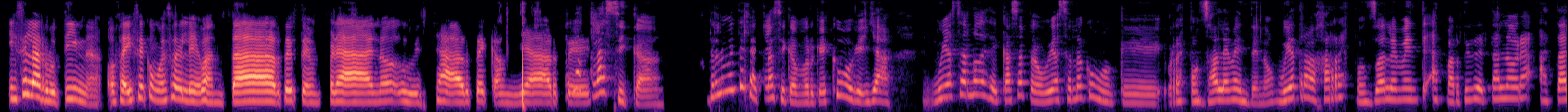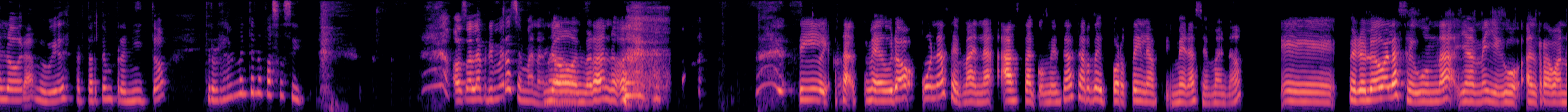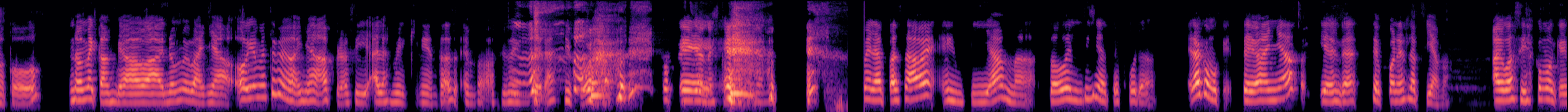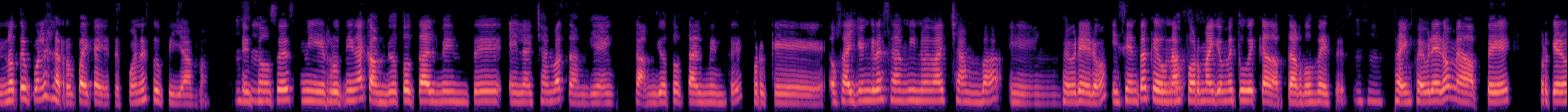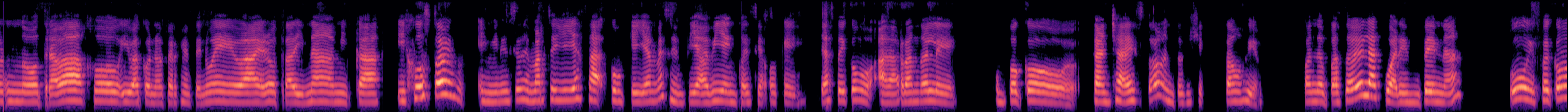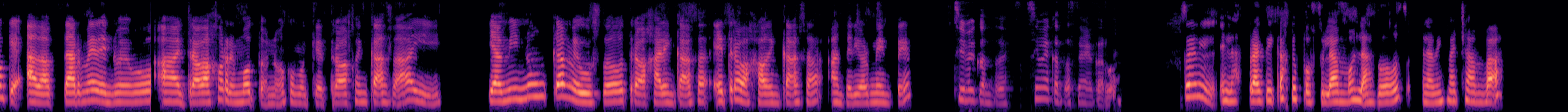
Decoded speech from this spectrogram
hice la rutina, o sea, hice como eso de levantarte temprano, ducharte, cambiarte. Es la clásica, realmente es la clásica, porque es como que ya, voy a hacerlo desde casa, pero voy a hacerlo como que responsablemente, ¿no? Voy a trabajar responsablemente a partir de tal hora a tal hora, me voy a despertar tempranito, pero realmente no pasó así. o sea, la primera semana. No, en verdad no. sí, o sea, me duró una semana hasta comencé a hacer deporte en la primera semana. Eh, pero luego la segunda ya me llegó al rábano todo. No me cambiaba, no me bañaba. Obviamente me bañaba, pero así a las 1500, en así sincera, tipo. Eh, me la pasaba en pijama todo el día, te juro. Era como que te bañas y te pones la pijama algo así, es como que no te pones la ropa de calle, te pones tu pijama. Entonces mi rutina cambió totalmente, en la chamba también cambió totalmente, porque, o sea, yo ingresé a mi nueva chamba en febrero y siento que de una forma yo me tuve que adaptar dos veces. O sea, en febrero me adapté porque era un nuevo trabajo, iba a conocer gente nueva, era otra dinámica. Y justo en, en inicios de marzo yo ya estaba, como que ya me sentía bien, decía, ok, ya estoy como agarrándole un poco cancha a esto, entonces dije, estamos bien cuando pasó de la cuarentena, uy, fue como que adaptarme de nuevo al trabajo remoto, ¿no? Como que trabajo en casa y, y a mí nunca me gustó trabajar en casa. He trabajado en casa anteriormente. Sí me conté, sí me contaste, me acuerdo. En, en las prácticas que postulamos las dos, en la misma chamba,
